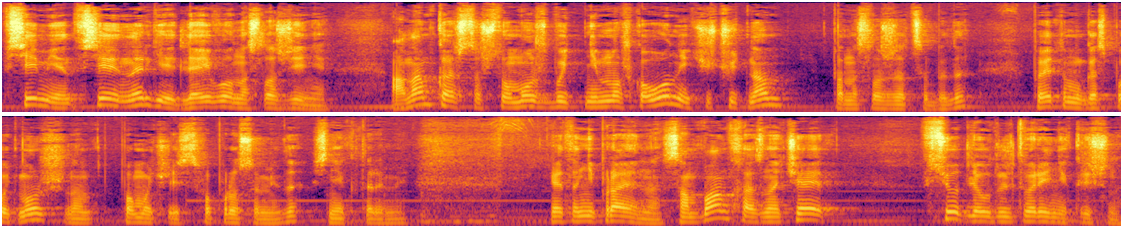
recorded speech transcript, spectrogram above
всеми, все энергии для его наслаждения. А нам кажется, что может быть немножко он и чуть-чуть нам понаслаждаться бы, да? Поэтому Господь можешь нам помочь с вопросами, да, с некоторыми. Это неправильно. Самбанха означает все для удовлетворения Кришны.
